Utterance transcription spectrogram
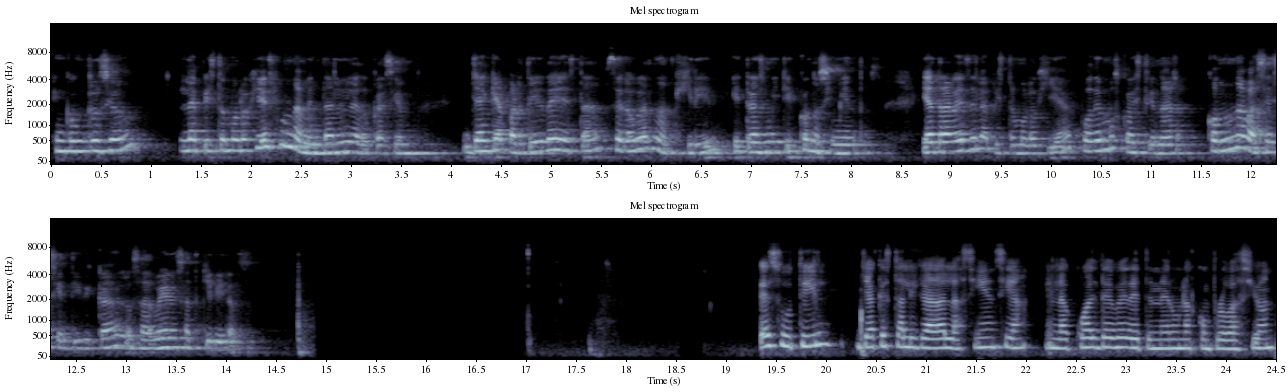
En conclusión, la epistemología es fundamental en la educación, ya que a partir de esta se logran adquirir y transmitir conocimientos, y a través de la epistemología podemos cuestionar con una base científica los saberes adquiridos. Es útil ya que está ligada a la ciencia, en la cual debe de tener una comprobación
